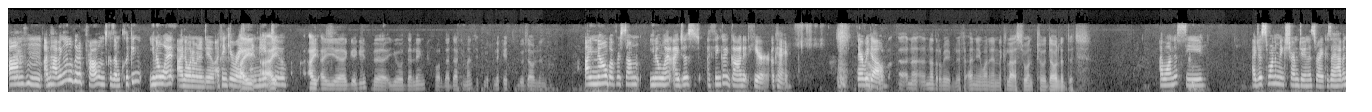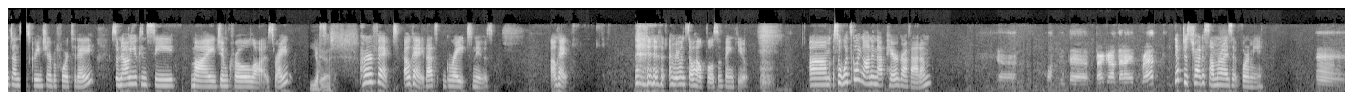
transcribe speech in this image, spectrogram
Um, hmm, I'm having a little bit of problems because I'm clicking. You know what? I know what I'm gonna do. I think you're right. I, I- need I- to. I, I uh, give uh, you the link for the document. If you click it, you download. it. I know, but for some, you know what? I just, I think I got it here. Okay. There we Uh, go. for, uh, another people, if anyone in the class want to download it. I want to see. I just want to make sure I'm doing this right because I haven't done screen share before today. So now you can see my Jim Crow laws, right? Yes. Yes. Perfect. Okay, that's great news. Okay. Everyone's so helpful, so thank you. Um, so what's going on in that paragraph, Adam? Uh, what, the paragraph that I read. Yep, just try to summarize it for me. Hmm.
